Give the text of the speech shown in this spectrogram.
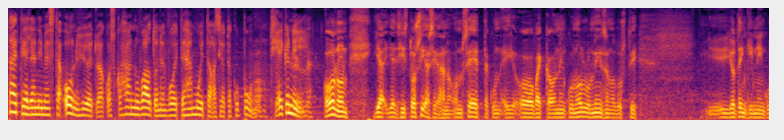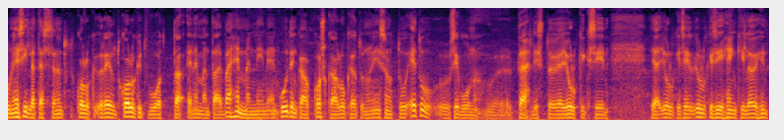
Taiteilijan nimestä on hyötyä, koska Hannu Valtonen voi tehdä muita asioita kuin puntti, eikö niin? On, on. Ja, ja siis tosiasiahan on se, että kun ei ole, vaikka on niin kuin ollut niin sanotusti jotenkin niin kuin esillä tässä nyt reilut 30 vuotta enemmän tai vähemmän, niin en kuitenkaan ole koskaan lukeutunut niin sanottuun etusivun tähdistöön ja julkiksiin ja julkisiin, julkisiin henkilöihin,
